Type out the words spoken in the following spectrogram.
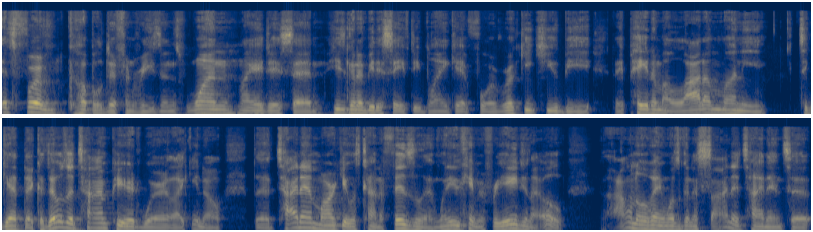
it's for a couple different reasons. One, like AJ said, he's going to be the safety blanket for a rookie QB. They paid him a lot of money to get there because there was a time period where, like, you know, the tight end market was kind of fizzling when he became a free agent. Like, oh, I don't know if anyone's going to sign a tight end to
